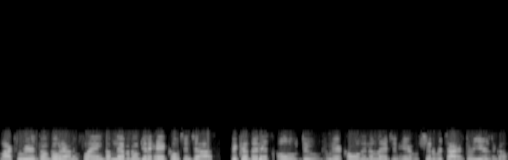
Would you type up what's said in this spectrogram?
my career is gonna go down in flames. I'm never gonna get a head coaching job because of this old dude who they're calling the legend here, who should have retired three years ago.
